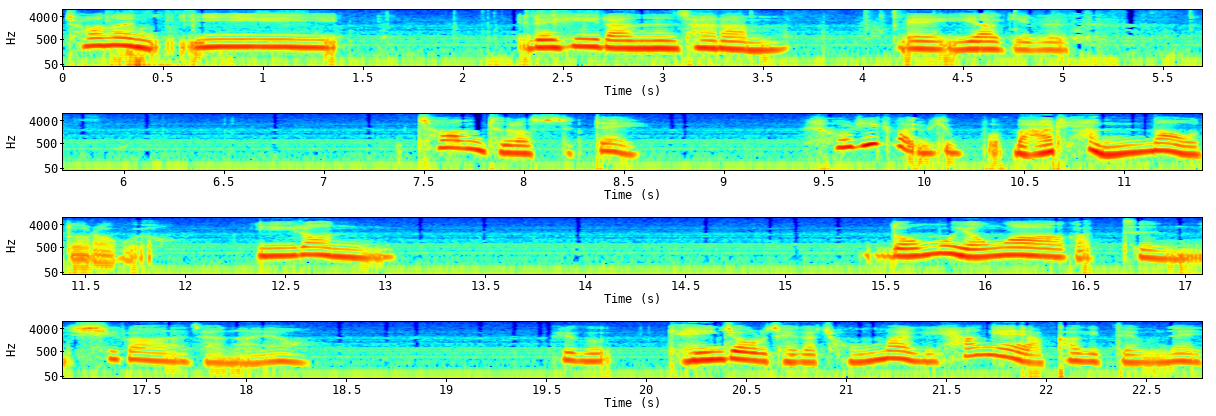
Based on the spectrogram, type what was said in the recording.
저는 이 레히라는 사람의 이야기를 처음 들었을 때 소리가 이게 뭐 말이 안 나오더라고요. 이런 너무 영화 같은 실화잖아요. 그리고 개인적으로 제가 정말 그 향에 약하기 때문에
